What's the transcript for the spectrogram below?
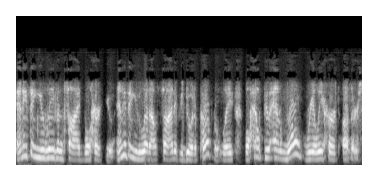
Anything you leave inside will hurt you. Anything you let outside, if you do it appropriately, will help you and won't really hurt others.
